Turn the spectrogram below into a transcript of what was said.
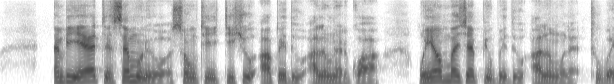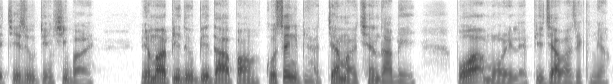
NBA ရဲ့တင်ဆက်မှုတွေကိုအဆုံးထိကြည့်ရှုအားပေးသူအားလုံးနဲ့တကွာဝင်ရောက်မှတ်ချက်ပြုပေးသူအားလုံးကိုလည်းထူပဲကျေးဇူးတင်ရှိပါတယ်မြန်မာပြည်သူပြည်သားအပေါင်းကိုစိတ်နှပြကျမ်းမာချမ်းသာပြီးဘဝအမောတွေလည်းပြည့်ကြပါစေခင်ဗျာ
